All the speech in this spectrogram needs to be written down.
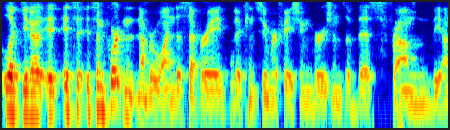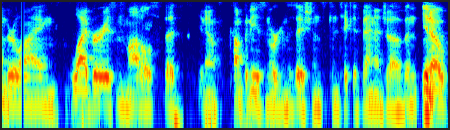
look, you know, it, it's it's important number one to separate the consumer-facing versions of this from the underlying libraries and models that you know companies and organizations can take advantage of. And you know,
